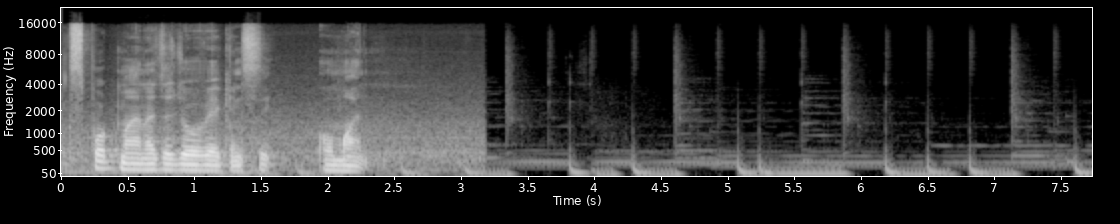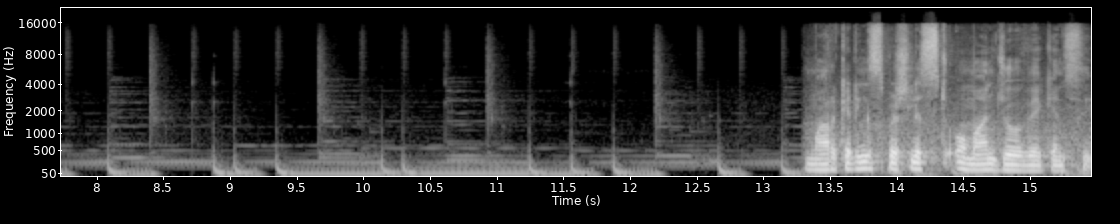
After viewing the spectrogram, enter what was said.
export manager job vacancy Oman. Marketing Specialist Oman job vacancy.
